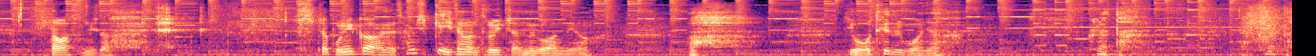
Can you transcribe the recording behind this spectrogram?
나왔습니다. 제가 보니까 한 30개 이상은 들어있지 않는 것 같네요. 와, 이거 어떻게 들고 가냐? 큰일 났다. 야, 큰일 났다.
